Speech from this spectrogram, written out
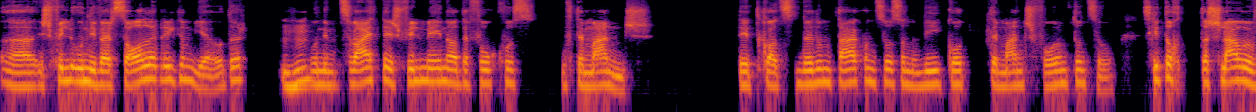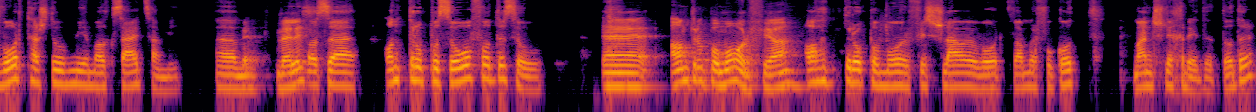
äh, ist viel universaler irgendwie, oder? Mhm. Und im zweiten ist viel mehr noch der Fokus auf den Mensch. Dort geht es nicht um Tag und so, sondern wie Gott den Mensch formt und so. Es gibt doch das schlaue Wort, hast du mir mal gesagt, Sammy. Ähm, Welches? das äh, Anthroposoph oder so. Äh, Anthropomorph, ja. Anthropomorph ist das schlaue Wort, wenn man von Gott menschlich redet, oder?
